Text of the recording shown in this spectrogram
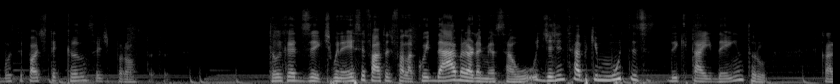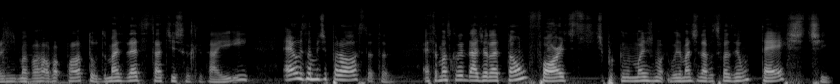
você pode ter câncer de próstata. Então quer dizer que, tipo, né, esse fato de falar cuidar melhor da minha saúde, a gente sabe que muito desse, de que tá aí dentro, claro, a gente vai falar, falar tudo, mas dessa estatística que tá aí, é o exame de próstata. Essa masculinidade, ela é tão forte, tipo, que imagina, imagina você fazer um teste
